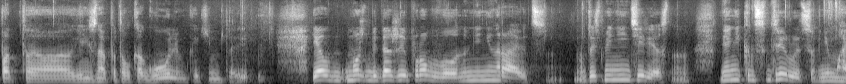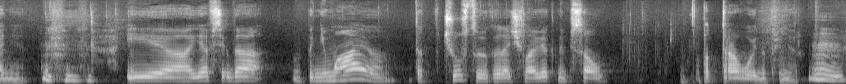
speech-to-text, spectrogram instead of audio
под, э, я не знаю, под алкоголем каким-то. Я, может быть, даже и пробовала, но мне не нравится. Ну, то есть мне неинтересно. У меня не концентрируется внимание. И я всегда понимаю, так чувствую, когда человек написал под травой, например. Ну,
